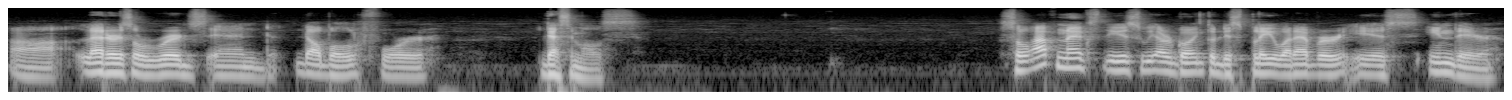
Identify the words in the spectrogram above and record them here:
uh, letters or words, and double for decimals. So up next is we are going to display whatever is in there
